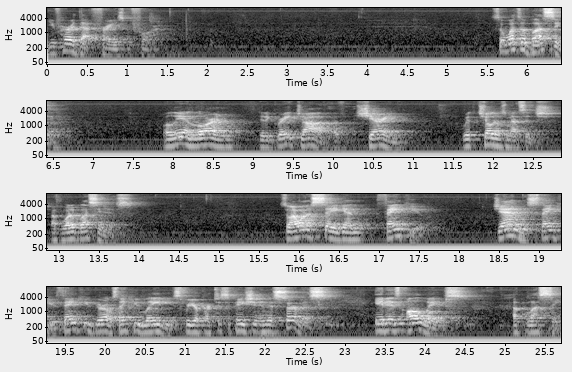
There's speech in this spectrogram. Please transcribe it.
You've heard that phrase before. So, what's a blessing? Well, Leah and Lauren did a great job of sharing with children's message of what a blessing is. So, I want to say again, thank you. Gems, thank you. Thank you, girls. Thank you, ladies, for your participation in this service. It is always a blessing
